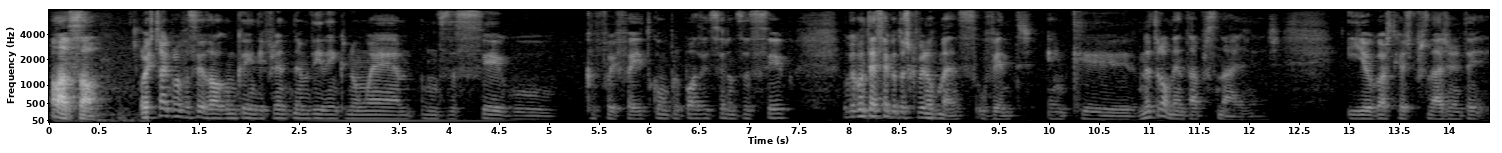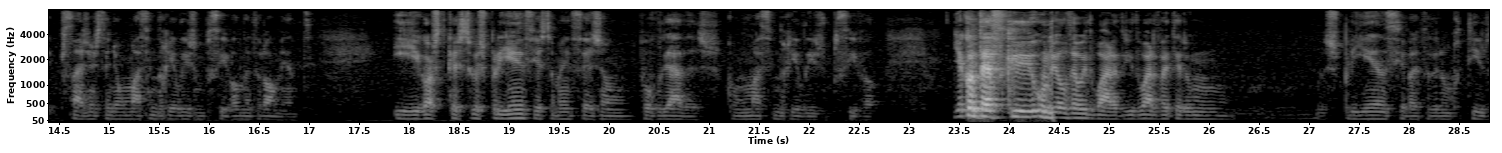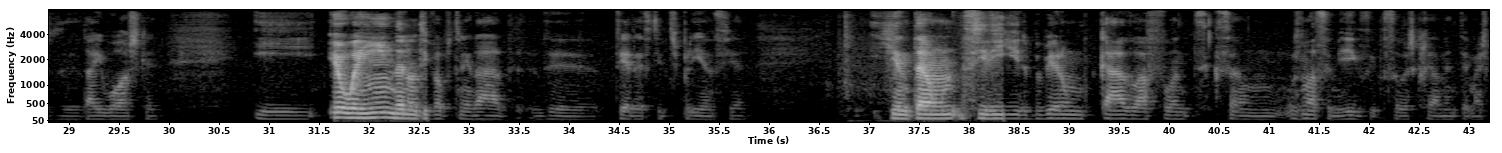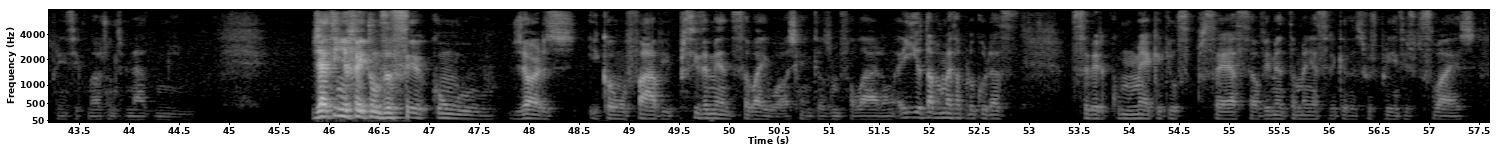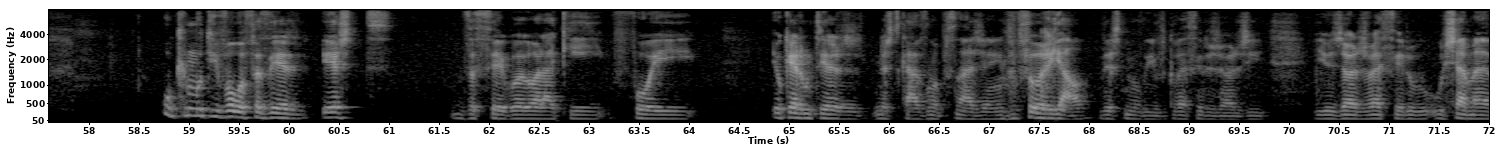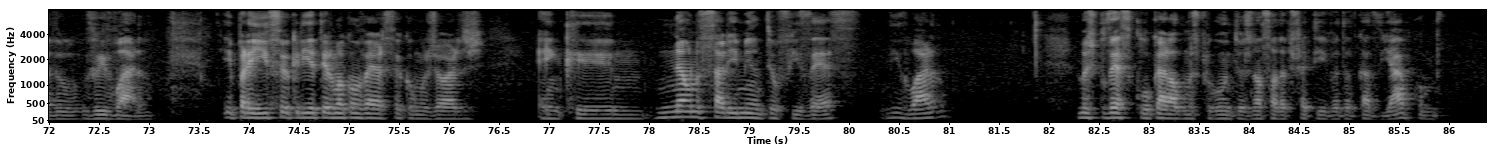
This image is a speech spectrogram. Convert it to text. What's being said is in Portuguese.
Olá pessoal, hoje trago para vocês algo um bocadinho diferente na medida em que não é um desassossego que foi feito com o propósito de ser um desassossego. O que acontece é que eu estou a escrever um romance, O Ventre, em que naturalmente há personagens e eu gosto que as personagens, tenham o máximo de realismo possível, naturalmente. E gosto que as suas experiências também sejam polvilhadas com o máximo de realismo possível. E acontece que um deles é o Eduardo, e o Eduardo vai ter um, experiência, vai fazer um retiro de, da ayahuasca. E eu ainda não tive a oportunidade de ter esse tipo de experiência. E então decidi ir beber um bocado à fonte, que são os nossos amigos e pessoas que realmente têm mais experiência que nós num determinado domínio. Já tinha feito um desafio com o Jorge e com o Fábio, precisamente sobre a ayahuasca, em que eles me falaram. Aí eu estava mais à procura de saber como é que aquilo se processa, obviamente também acerca das suas experiências pessoais. O que me motivou a fazer este desafego agora aqui foi eu quero meter, neste caso, uma personagem, uma pessoa real deste meu livro, que vai ser o Jorge, e, o Jorge vai ser o, o chama do, do Eduardo. E para isso eu queria ter uma conversa com o Jorge em que não necessariamente eu fizesse de Eduardo, mas pudesse colocar algumas perguntas, não só da perspectiva do advogado do diabo, como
